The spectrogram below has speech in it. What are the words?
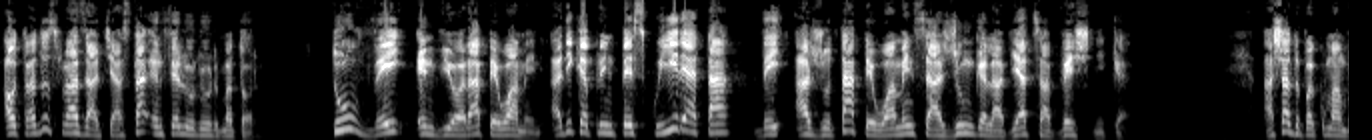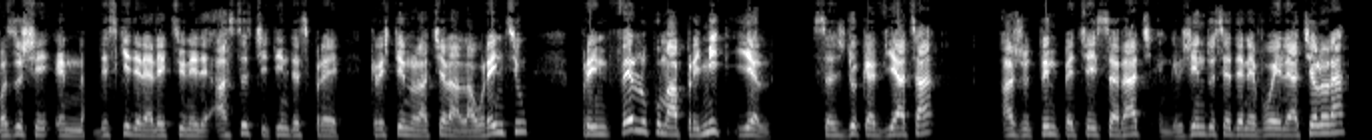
au tradus fraza aceasta în felul următor. Tu vei înviora pe oameni, adică prin pescuirea ta vei ajuta pe oameni să ajungă la viața veșnică. Așa după cum am văzut și în deschiderea lecțiunii de astăzi, citind despre creștinul acela Laurențiu, prin felul cum a primit el să-și ducă viața, ajutând pe cei săraci, îngrijindu-se de nevoile acelora,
